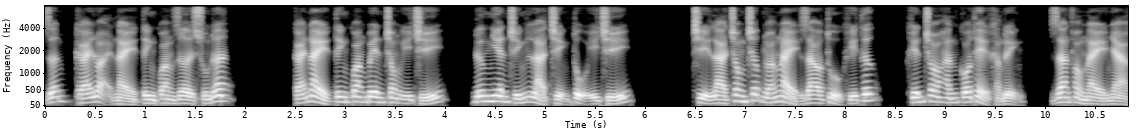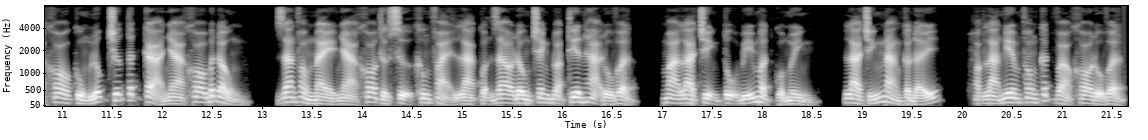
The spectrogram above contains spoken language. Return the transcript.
dẫn cái loại này tinh quang rơi xuống đất. Cái này tinh quang bên trong ý chí, đương nhiên chính là trịnh tụ ý chí. Chỉ là trong chớp nhoáng này giao thủ khí tức, khiến cho hắn có thể khẳng định, gian phòng này nhà kho cùng lúc trước tất cả nhà kho bất đồng, gian phòng này nhà kho thực sự không phải là quận giao đông tranh đoạt thiên hạ đồ vật, mà là trịnh tụ bí mật của mình, là chính nàng cần đấy, hoặc là niêm phong cất vào kho đồ vật.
